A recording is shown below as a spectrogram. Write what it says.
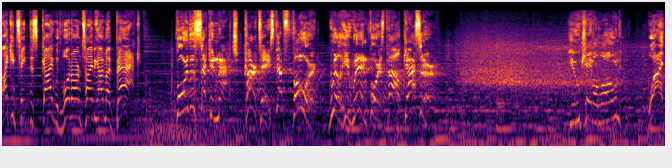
I can take this guy with one arm tied behind my back. For the second match, Karte steps forward. Will he win for his pal Gasser? You came alone? What?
